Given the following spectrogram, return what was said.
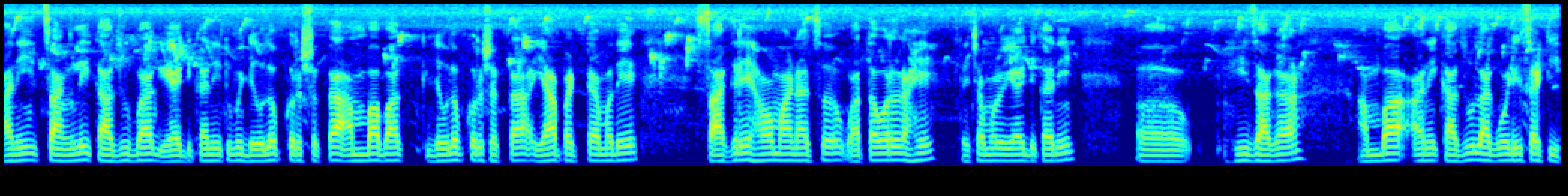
आणि चांगली काजूबाग या ठिकाणी तुम्ही डेव्हलप करू शकता आंबाबाग डेव्हलप करू शकता. या पट्ट्यामध्ये सागरी हवामानाचं वातावरण आहे. त्याच्यामुळे या ठिकाणी ही जागा आंबा आणि काजू लागवडीसाठी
